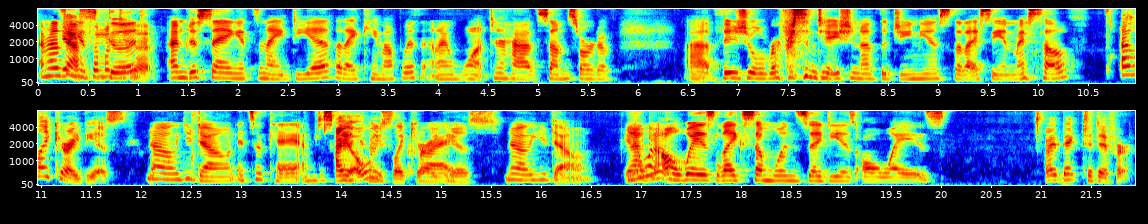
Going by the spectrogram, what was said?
I'm not Yeah, saying it's good. I'm just saying it's an idea that I came up with, and I want to have some sort of uh, visual representation of the genius that I see in myself. I like your ideas. No, you don't. It's okay. I'm just. I always like your ideas. No, you don't. Yeah, no I one do. always likes someone's ideas. Always. I beg to differ.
